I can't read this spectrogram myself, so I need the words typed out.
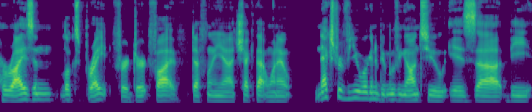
horizon looks bright for Dirt 5. Definitely uh, check that one out. Next review we're going to be moving on to is uh, the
